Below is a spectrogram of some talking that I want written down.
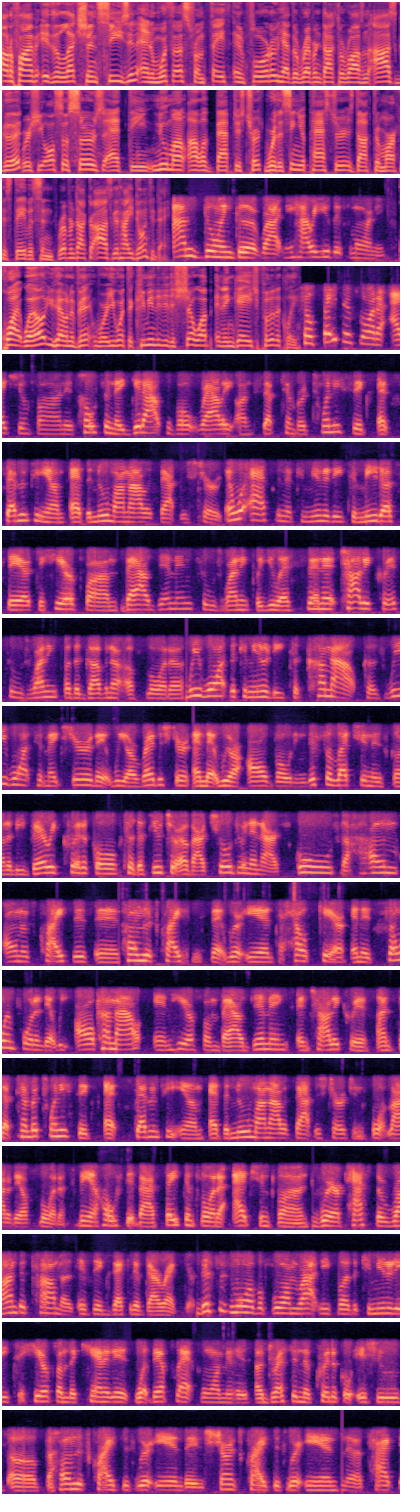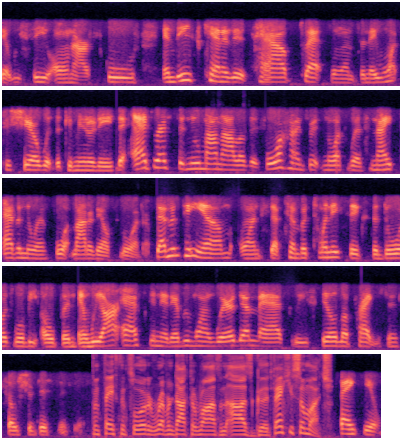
Hot 5 is election season, and with us from Faith in Florida, we have the Reverend Dr. Rosalind Osgood, where she also serves at the New Mount Olive Baptist Church, where the senior pastor is Dr. Marcus Davidson. Reverend Dr. Osgood, how are you doing today? I'm doing good, Rodney. How are you this morning? Quite well. You have an event where you want the community to show up and engage politically. So, Faith in Florida Action Fund is hosting a Get Out to Vote rally on September 26th at 7 p.m. at the New Mount Olive Baptist Church. And we're asking the community to meet us there to hear from Val Demings, who's running for U.S. Senate, Charlie Crist, who's running for the governor of Florida. We want the community to come out because we want to make sure that we are registered and that we are all voting. This election is going to be very critical to the future of our children and our schools, the homeowners crisis and homeless crisis that we're in, to health care. And it's so important that we all come out and hear from Val Demings and Charlie Crist on September 26th at 7 p.m. at the New Mount Olive Baptist Church in Fort Lauderdale, Florida, being hosted by Faith in Florida Action Fund, where Pastor Rhonda Thomas is the executive director. This is more of a forum, Rodney, for the community to hear from the candidates what their platform is, addressing the critical issues of the homeless crisis we're in, the insurance crisis we're in, the attack that we see on our schools. And these candidates have platforms and they want to share with the community. The address to New Mount Olive is 400 Northwest 9th Avenue in Fort Lauderdale, Florida. 7 p.m. on September 26th, the doors will be open. And we are asking that everyone wear their masks. We still are practicing social distancing. From Faith in Florida, Reverend Dr. Rosalind Osgood, thank you so much. Thank you.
